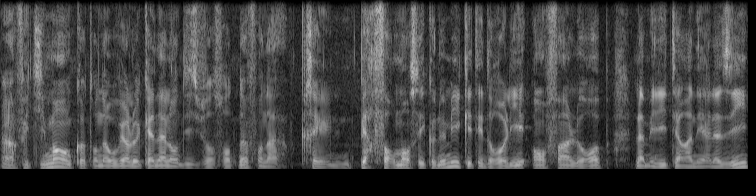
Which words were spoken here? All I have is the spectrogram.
Alors, effectivement, quand on a ouvert le canal en 1869, on a créé une performance économique qui était de relier enfin l'Europe, la Méditerranée à l'Asie.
